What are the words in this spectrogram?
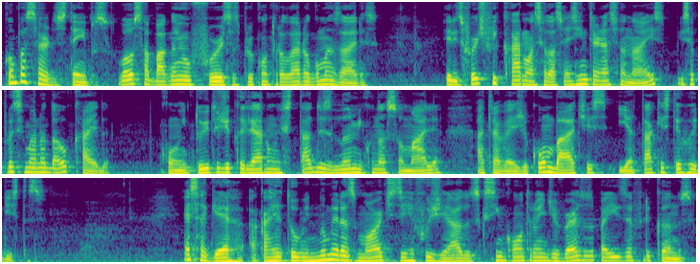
Com o passar dos tempos, o Al-Sabah ganhou forças por controlar algumas áreas eles fortificaram as relações internacionais e se aproximaram da Al-Qaeda, com o intuito de criar um Estado Islâmico na Somália através de combates e ataques terroristas. Essa guerra acarretou inúmeras mortes e refugiados que se encontram em diversos países africanos,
